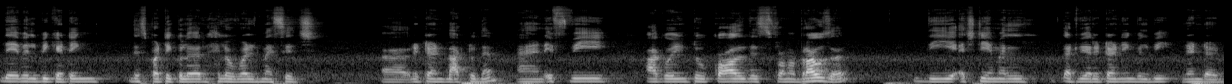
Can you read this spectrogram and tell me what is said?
they will be getting this particular hello world message uh, returned back to them. And if we are going to call this from a browser the html that we are returning will be rendered.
